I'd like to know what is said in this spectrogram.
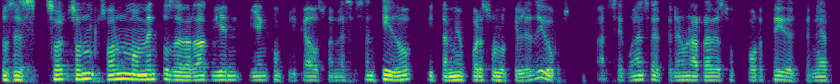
Entonces, son, son, son momentos de verdad bien, bien complicados en ese sentido y también por eso lo que les digo, pues, asegúrense de tener una red de soporte y de tener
